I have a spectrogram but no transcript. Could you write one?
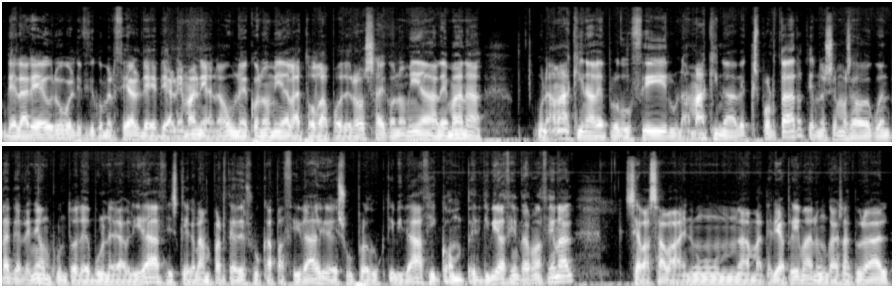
del área euro o el déficit comercial de, de Alemania, ¿no? Una economía, la todopoderosa economía alemana una máquina de producir, una máquina de exportar, que nos hemos dado cuenta que tenía un punto de vulnerabilidad, y es que gran parte de su capacidad y de su productividad y competitividad internacional se basaba en una materia prima, en un gas natural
